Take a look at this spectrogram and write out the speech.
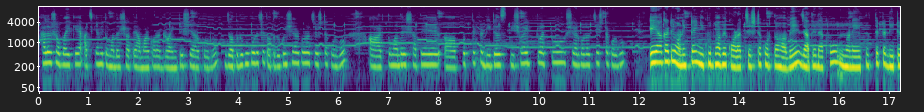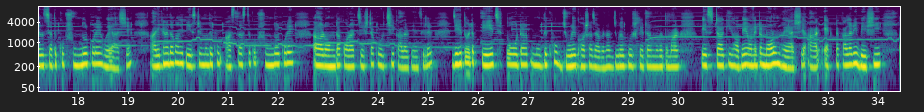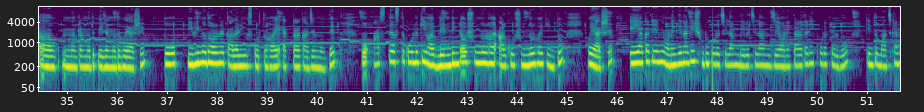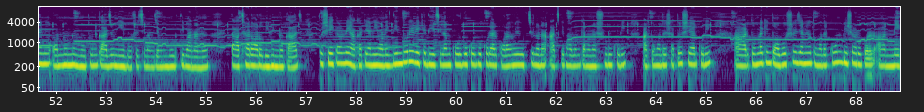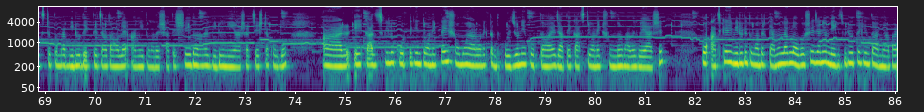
Hello সবাইকে, আজকে আমি তোমাদের সাথে আমার করা ড্রয়িংটি শেয়ার করব। যতটুকু করেছি ততটুকুই শেয়ার করার চেষ্টা করব। আর তোমাদের সাথে প্রত্যেকটা ডিটেলস বিষয় একটু একটু শেয়ার করার চেষ্টা করব। এই আঁকাটি অনেকটাই নিখুঁতভাবে করার চেষ্টা করতে হবে যাতে দেখো মানে প্রত্যেকটা ডিটেলস যাতে খুব সুন্দর করে হয়ে আসে। আর এখানে দেখো আমি পেস্টের মধ্যে খুব আস্তে আস্তে খুব সুন্দর করে রঙটা করার চেষ্টা করছি কালার পেন্সিলের যেহেতু এটা পেজ তো ওটার মধ্যে খুব জোরে ঘষা যাবে না। জোরে ঘষলে এটার মধ্যে তোমার পেজটা কি হবে? অনেকটা নরম হয়ে আসে। আর একটা কালারই বেশি ওটার মধ্যে পেজের মধ্যে হয়ে আসে। তো বিভিন্ন ধরনের কালার ইউজ করতে হয় একটা কাজের মধ্যে। তো আস্তে আস্তে করলে কি হয় ব্লেন্ডিংটাও সুন্দর হয় আর খুব সুন্দর হয়ে কিন্তু হয়ে আসে। এই আঁকাটি আমি অনেক দিন আগেই শুরু করেছিলাম, ভেবেছিলাম যে অনেক তাড়াতাড়ি করে ফেলব, কিন্তু মাঝখানে আমি অন্য অন্য নতুন কাজও নিয়ে বসেছিলাম, যেমন মূর্তি বানানো, তাছাড়াও আরও বিভিন্ন কাজ। তো সেই কারণে আঁকাটি আমি অনেক দিন ধরে রেখে দিয়েছিলাম, করব করব করে আর করা হয়ে উঠছিল না। আজকে ভাবলাম কেননা শুরু করি আর তোমাদের সাথেও শেয়ার করি। আর তোমরা কিন্তু অবশ্যই জানিও তোমাদের কোন বিষয়ের উপর, আর নেক্সট তোমরা ভিডিও দেখতে চাও, তাহলে আমি তোমাদের সাথে সেই ধরনের ভিডিও নিয়ে আসার চেষ্টা করব। আর এই কাজগুলো করতে কিন্তু অনেকটাই সময় আর অনেকটা ধৈর্য নিয়ে করতে হয়, যাতে কাজটি অনেক সুন্দরভাবে হয়ে আসে। তো আজকের এই ভিডিওটি তোমাদের কেমন লাগল অবশ্যই জানিও নেক্সট ভিডিওতে কিন্তু আমি আবার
